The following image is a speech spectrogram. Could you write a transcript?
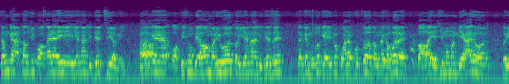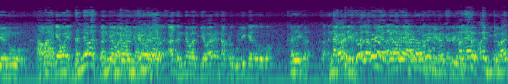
જેમ કે આટલા સુધી કોકાડ્યા એ એના લીધે જ છીએ અમે. જેમ કે ઓફિસમાં બેહવા મળ્યું હોય તો એના લીધે છે. જેમ કે હું તો ગેરેજમાં કોને કૂટતો હતો તમને ખબર હે. તો આવા એસીમાં મને બેહાર્યો હોય તો એનું આભાર. કહેવાય. ધન્યવાદ. ધન્યવાદ ધન્યવાદ ધન્યવાદ. આ ધન્યવાદ કહેવાય. અને આપણે ગુલી કહેતો હતો ખરેખર. ના ખરેખર. બીજી વાત.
